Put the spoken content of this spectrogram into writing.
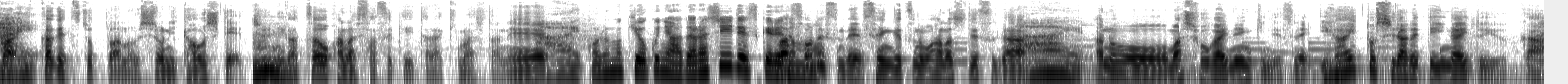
まあ、1か月ちょっとあの後ろに倒して12月はお話しさせていただきましたね、うん、はい、これも記憶に新しいですけれども、まあ、そうですね。先月のお話ですが、はい。あのまあ、障害年金ですね。意外と知られていないというか、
